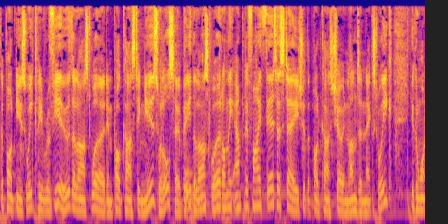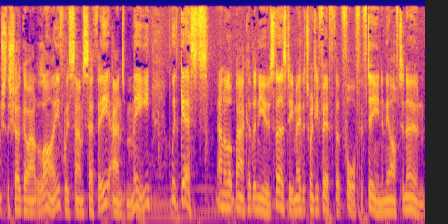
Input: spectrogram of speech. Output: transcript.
The Pod News Weekly Review, the last word in podcasting news, will also be the last word on the Amplify Theatre stage at the podcast show in London next week. You can watch the show go out live with Sam Sethi and me with guests and a look back at the news Thursday, May the 25th at 4:15 in the afternoon.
